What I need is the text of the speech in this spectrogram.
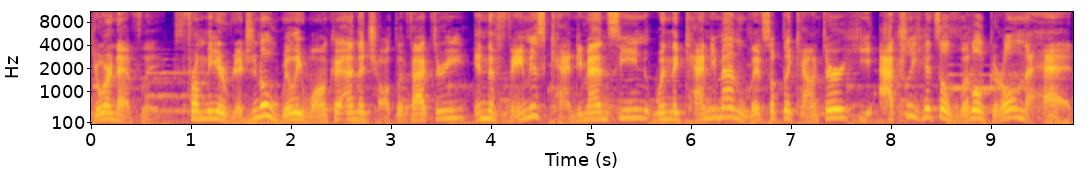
your Netflix. From the original Willy Wonka and the Chocolate Factory, in the famous Candyman scene, when the Candyman lifts up the counter, he actually hits a little girl in the head.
